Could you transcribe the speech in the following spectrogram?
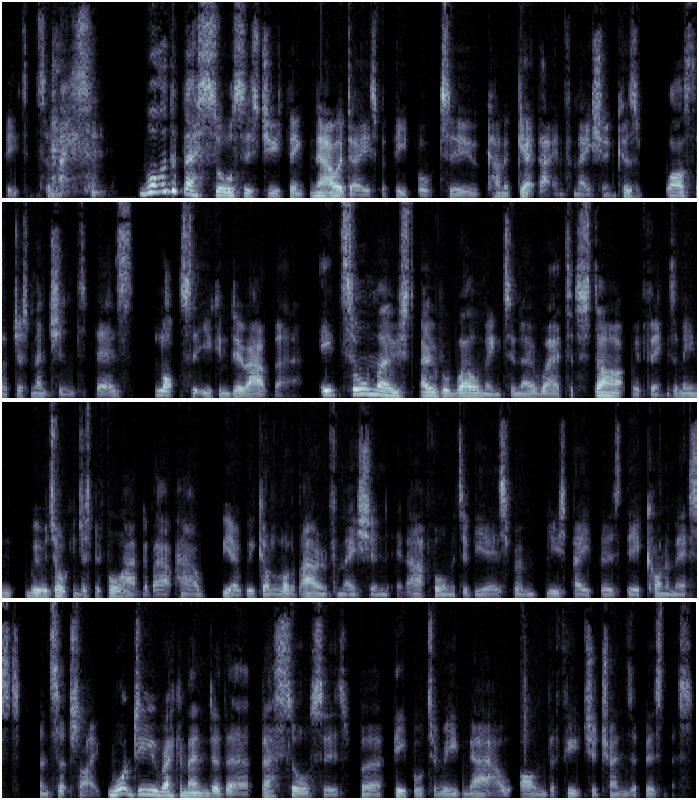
Pete, in some ways. what are the best sources, do you think, nowadays for people to kind of get that information? Because whilst I've just mentioned there's lots that you can do out there, it's almost overwhelming to know where to start with things. I mean, we were talking just beforehand about how, you know, we got a lot of our information in our formative years from newspapers, The Economist, and such like. What do you recommend are the best sources for people to read now on the future trends of business?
